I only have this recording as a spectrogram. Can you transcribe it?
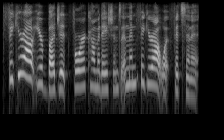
figure out your budget for accommodations and then figure out what fits in it.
